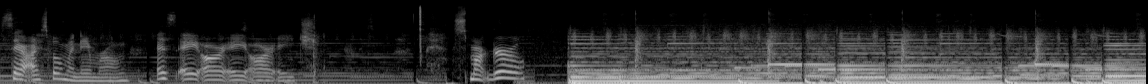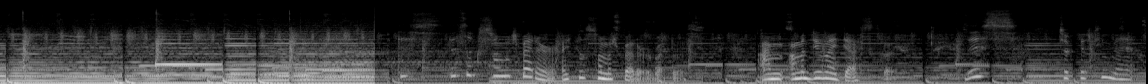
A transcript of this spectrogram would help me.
Sarah, I spelled my name wrong. S A R A R H. Smart girl. Looks so much better. I feel so much better about this. I'm, I'm gonna do my desk, but this took 15 minutes,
